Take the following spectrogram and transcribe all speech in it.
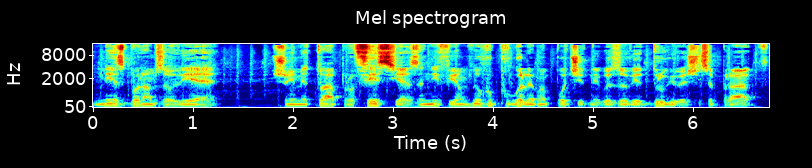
не зборам за овие што им е тоа професија, за нив имам многу поголема почит него за овие другиве што се прават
